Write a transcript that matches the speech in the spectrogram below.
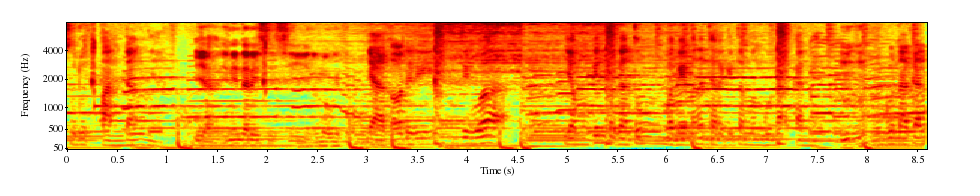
sudut pandangnya. Iya, ini dari sisi lo gitu. Ya kalau dari sisi gua ya mungkin tergantung bagaimana cara kita menggunakannya. Mm-mm. Menggunakan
